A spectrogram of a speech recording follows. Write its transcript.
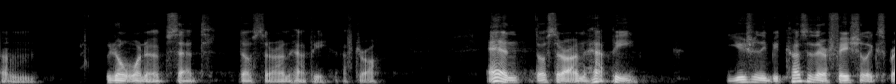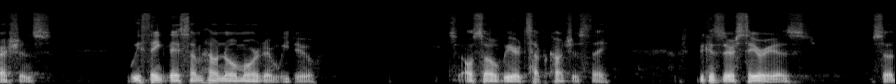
Um, we don't want to upset those that are unhappy, after all. And those that are unhappy, usually because of their facial expressions, we think they somehow know more than we do. It's also a weird subconscious thing because they're serious. So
